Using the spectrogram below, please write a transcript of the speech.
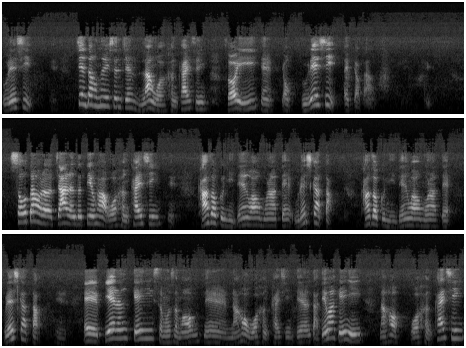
嬉しい。见到那一瞬间让我很开心，所以用嬉しい来表达。收到了家人的电话我很开心，家族に電話をもらって嬉しかった、家族に電話をもらって嬉しかった。哎，别人给你什么什么，嗯，然后我很开心。别人打电话给你，然后我很开心。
